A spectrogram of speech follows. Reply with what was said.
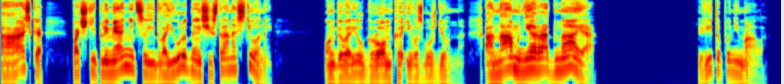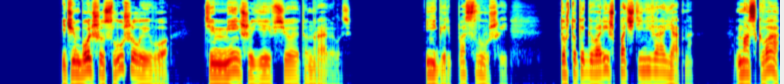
А Аська — почти племянница и двоюродная сестра Настены — он говорил громко и возбужденно. «Она мне родная!» Вита понимала. И чем больше слушала его, тем меньше ей все это нравилось. «Игорь, послушай, то, что ты говоришь, почти невероятно. Москва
